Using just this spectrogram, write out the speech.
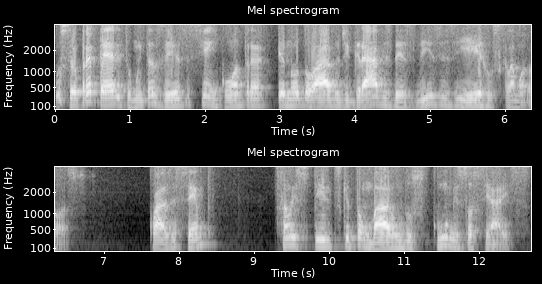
O seu pretérito, muitas vezes, se encontra enodoado de graves deslizes e erros clamorosos quase sempre, são espíritos que tombaram dos cumes sociais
